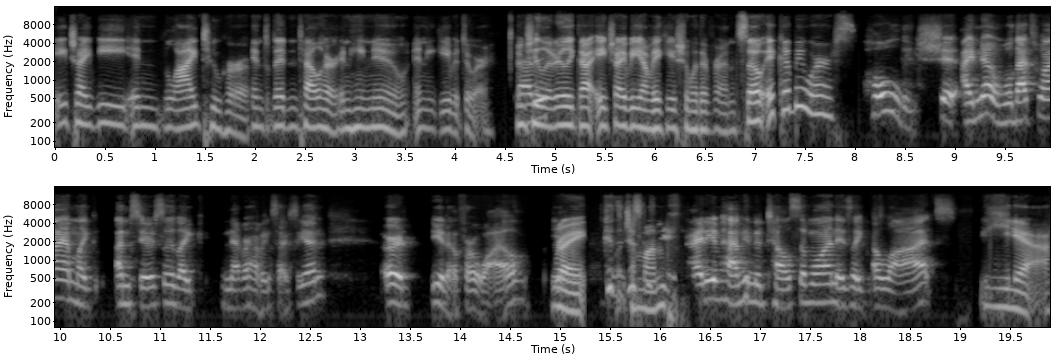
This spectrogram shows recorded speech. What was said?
HIV and lied to her and didn't tell her, and he knew, and he gave it to her, and That she is- literally got HIV on vacation with her friends. So it could be worse. Holy shit! I know. Well, that's why I'm like, I'm seriously like never having sex again, or you know, for a while. Right. Because Like just the anxiety of having to tell someone is like a lot. Yeah.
